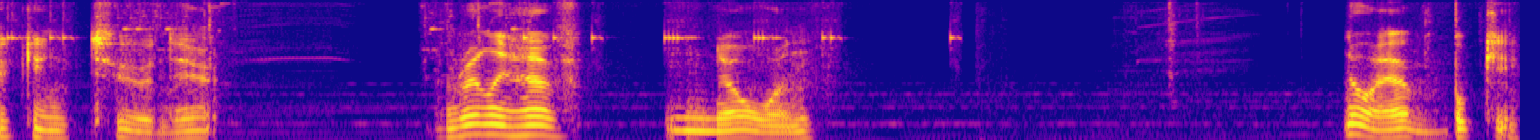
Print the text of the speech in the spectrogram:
Have lockpicking too. There, I really have no one. No, I have Bookie.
